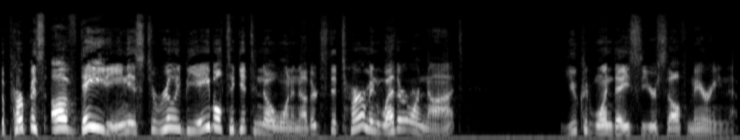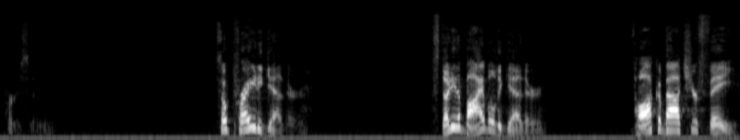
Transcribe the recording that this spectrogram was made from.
The purpose of dating is to really be able to get to know one another, to determine whether or not you could one day see yourself marrying that person. So pray together. Study the Bible together. Talk about your faith.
